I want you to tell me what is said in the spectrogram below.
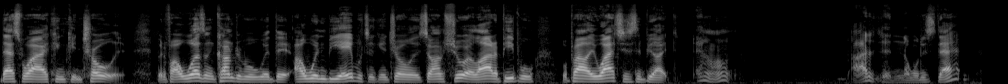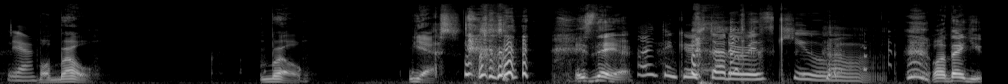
that's why I can control it. But if I wasn't comfortable with it, I wouldn't be able to control it. So I'm sure a lot of people will probably watch this and be like, "Damn, I didn't notice that." yeah. But bro, bro, yes, it's there. I think your stutter is cute. Well, thank you.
